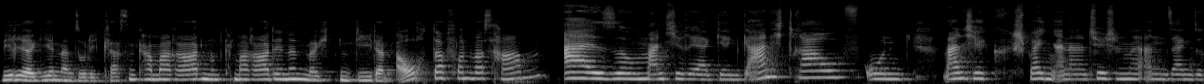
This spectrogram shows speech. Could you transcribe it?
wie reagieren dann so die Klassenkameraden und Kameradinnen? Möchten die dann auch davon was haben? Also manche reagieren gar nicht drauf und manche sprechen einen natürlich schon mal an und sagen so,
